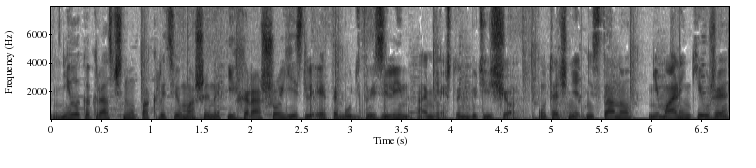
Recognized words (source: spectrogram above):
ни лакокрасочному покрытию машины. И хорошо, если это будет вазелин, а не что-нибудь еще. Уточнять не стану, не маленький уже,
